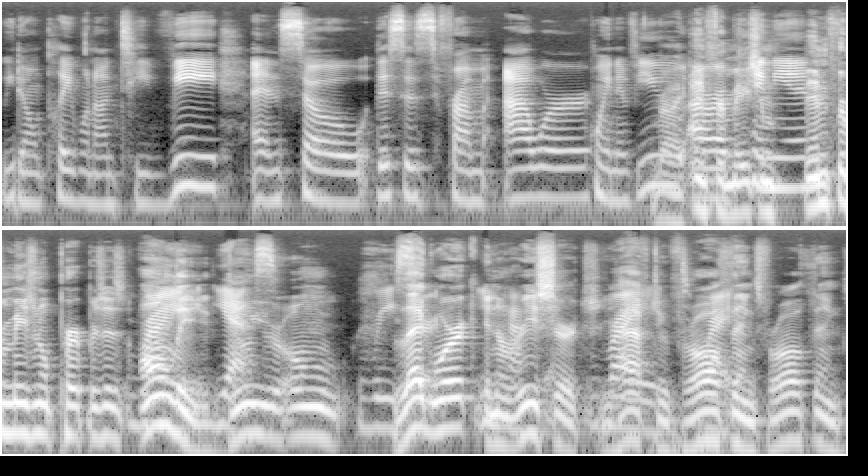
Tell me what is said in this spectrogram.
We don't play one on TV. And so this is from our point of view, right. our Information, opinion. informational purposes Right, only. yes. Do your own research. legwork You and the to. research. You have to for all right. things. For all things.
